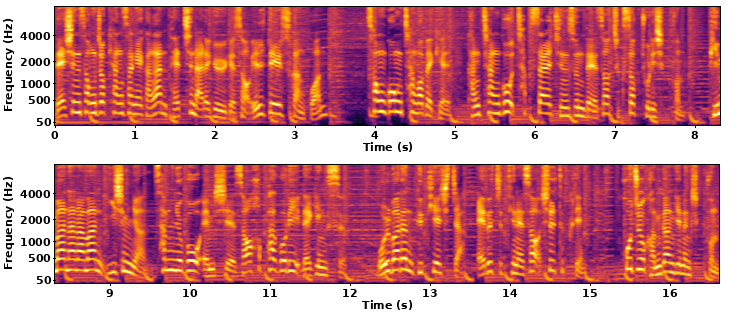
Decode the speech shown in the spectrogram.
내신 성적 향상에 강한 대치 나래 교육에서 1대1 수강권, 성공 창업의 길 강창구 찹쌀 진순대에서 즉석 조리식품 비만 하나만 20년 365MC에서 허파고리 레깅스 올바른 뷰티의 시작 에르츠틴에서 실트크림 호주 건강기능식품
